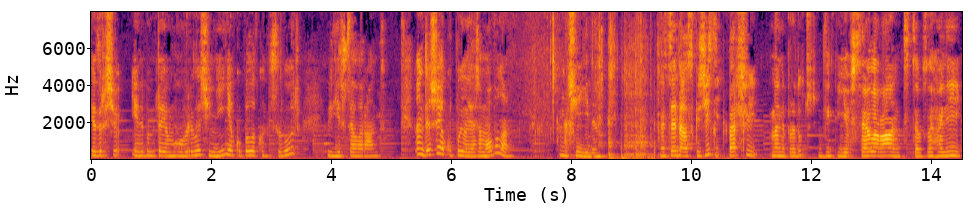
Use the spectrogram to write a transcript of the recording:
Я, до речі, я не пам'ятаю, я вам говорила чи ні. Я купила консилер від Yves Saint Laurent. Ну, не те, що я купила, я замовила. Він ще їде. А Це, да, скажіть, перший в мене продукт від Saint Це взагалі.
